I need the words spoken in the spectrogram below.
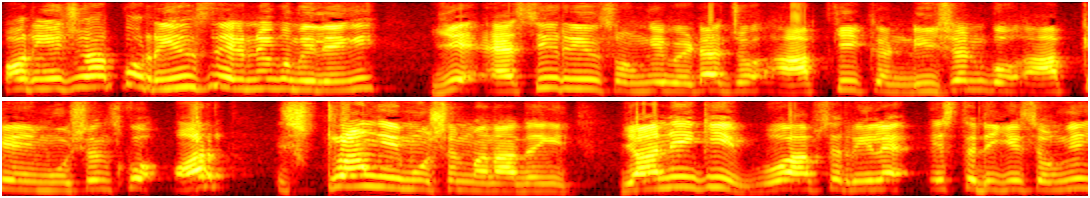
और ये जो आपको रील्स देखने को मिलेंगी, ये ऐसी रील्स होंगे बेटा जो आपकी कंडीशन को, आपके इमोशंस को और स्ट्रॉन्ग इमोशन बना देंगी। यानी कि वो आपसे रील इस तरीके से होंगी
